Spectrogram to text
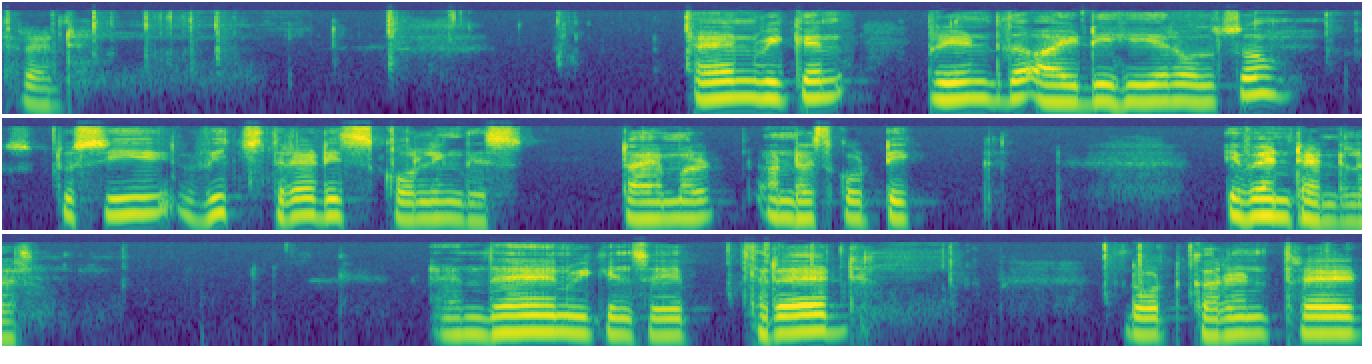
thread. And we can print the ID here also to see which thread is calling this timer underscore tick event handler. And then we can say thread dot current thread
